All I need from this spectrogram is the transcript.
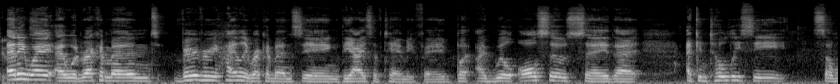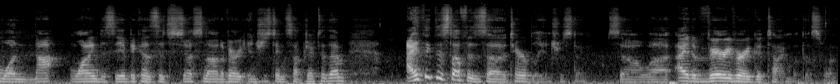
to Anyway, I would recommend, very, very highly recommend seeing The Eyes of Tammy Faye. But I will also say that I can totally see someone not wanting to see it because it's just not a very interesting subject to them. I think this stuff is uh, terribly interesting. So uh, I had a very, very good time with this one.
